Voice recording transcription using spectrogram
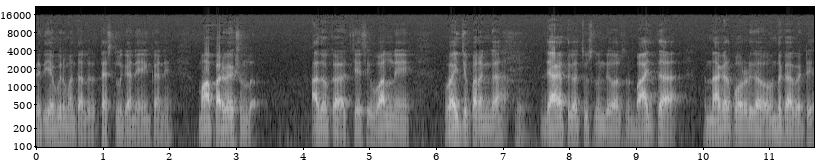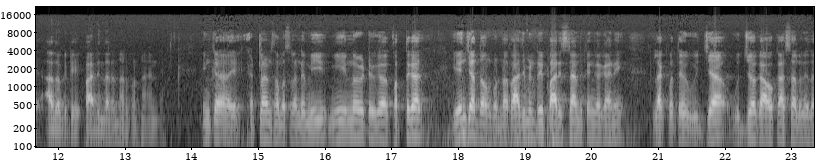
ప్రతి ఎవ్రీ మంత్ టెస్టులు కానీ ఏం కానీ మా పర్యవేక్షణలో అదొక చేసి వాళ్ళని వైద్యపరంగా జాగ్రత్తగా చూసుకునేవాల్సిన బాధ్యత నగర పౌరుడిగా ఉంది కాబట్టి అదొకటి పాటిందారని అనుకుంటున్నానండి. ఇంకా ఎట్లాంటి సమస్యలు అంటే మీ మీ ఇన్నోవేటివ్గా కొత్తగా ఏం చేద్దాం అనుకుంటున్నారు? రాజమండ్రి పారిశ్రామికంగా కానీ లేకపోతే విద్య ఉద్యోగ అవకాశాల మీద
